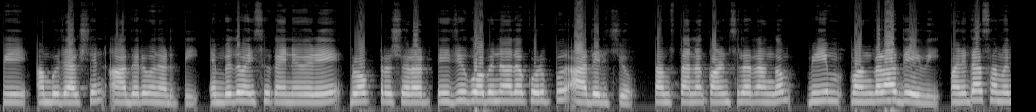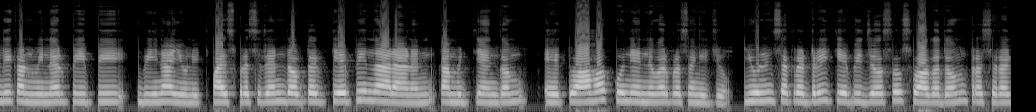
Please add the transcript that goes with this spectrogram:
P Ambujakshan ആദരവ് നടത്തി. എൺപത് വയസ്സ് കഴിഞ്ഞവരെ block treasurer T G Gopinathakurup ആദരിച്ചു. സംസ്ഥാന കൗൺസിലർ അംഗം ബി മംഗളാദേവി വനിതാ സമിതി convener P P Beena unit vice president doctor K P Narayanan committee അംഗം എ ത്വാഹ കുൻ എന്നിവർ പ്രസംഗിച്ചു. Union secretary K P Joseph സ്വാഗതവും ട്രഷറർ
